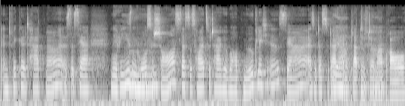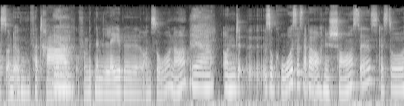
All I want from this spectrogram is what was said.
entwickelt hat, ne, es ist ja eine riesengroße mhm. Chance, dass es heutzutage überhaupt möglich ist, ja, also dass du da ja, keine Plattenfirma total. brauchst und irgendeinen Vertrag ja. mit einem Label und so, ne? Ja. Und äh, so groß es aber auch eine Chance ist, desto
